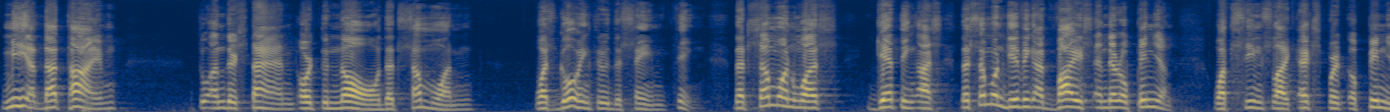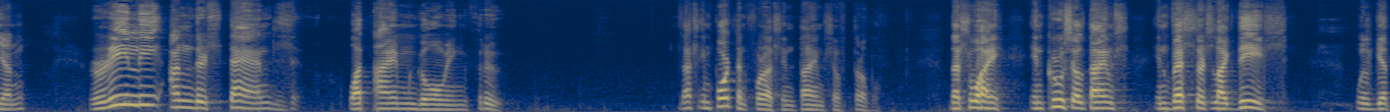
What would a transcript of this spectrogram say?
me at that time to understand or to know that someone was going through the same thing, that someone was getting us, that someone giving advice and their opinion, what seems like expert opinion, really understands what I'm going through. That's important for us in times of trouble. That's why in crucial times, investors like these will get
